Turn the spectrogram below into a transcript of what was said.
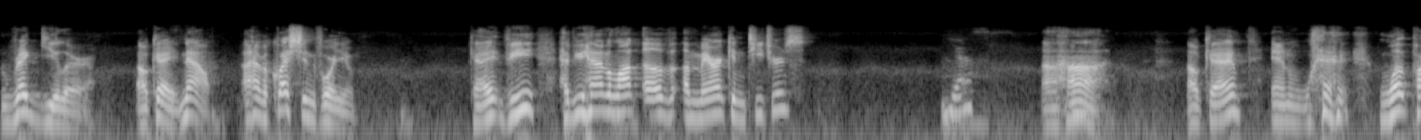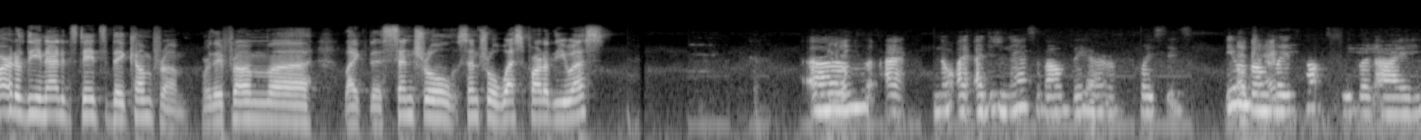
regular. Okay, now I have a question for you. Okay, V, have you had a lot of American teachers? Yes. Uh huh. Okay. And wh- what part of the United States did they come from? Were they from uh, like the central central west part of the U.S.? Um, I no, I, I didn't ask about their places. Even though Okay. they talked to me, but I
